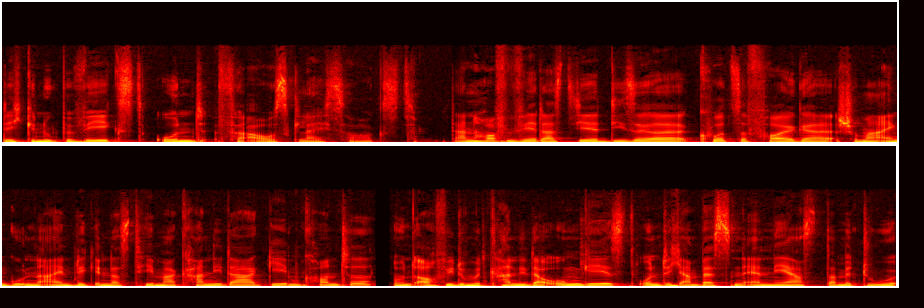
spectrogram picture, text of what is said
dich genug bewegst und für Ausgleich sorgst. Dann hoffen wir, dass dir diese kurze Folge schon mal einen guten Einblick in das Thema Candida geben konnte und auch wie du mit Candida umgehst und dich am besten ernährst, damit du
